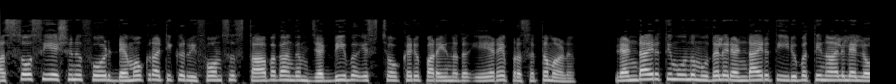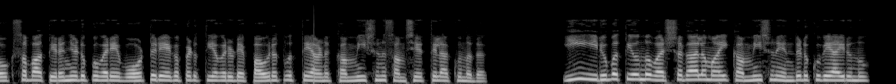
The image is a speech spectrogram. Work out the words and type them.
അസോസിയേഷന് ഫോർ ഡെമോക്രാറ്റിക് റിഫോംസ് സ്ഥാപകാംഗം ജഗ്ദീപ് എസ് ചോക്കര് പറയുന്നത് ഏറെ പ്രസക്തമാണ്. രണ്ടായിരത്തിമൂന്ന് മുതൽ രണ്ടായിരത്തി ഇരുപത്തിനാലിലെ ലോക്സഭാ തിരഞ്ഞെടുപ്പ് വരെ വോട്ട് രേഖപ്പെടുത്തിയവരുടെ പൗരത്വത്തെയാണ് കമ്മീഷൻ സംശയത്തിലാക്കുന്നത്. ഈ ഇരുപത്തിയൊന്ന് വർഷകാലമായി കമ്മീഷൻ എന്തെടുക്കുകയായിരുന്നു?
